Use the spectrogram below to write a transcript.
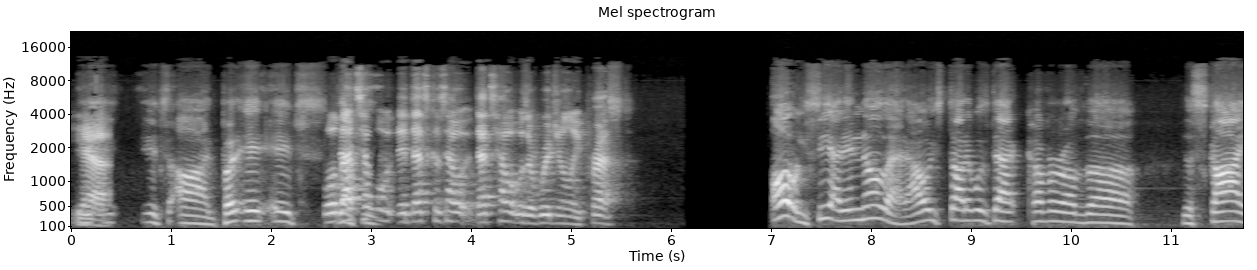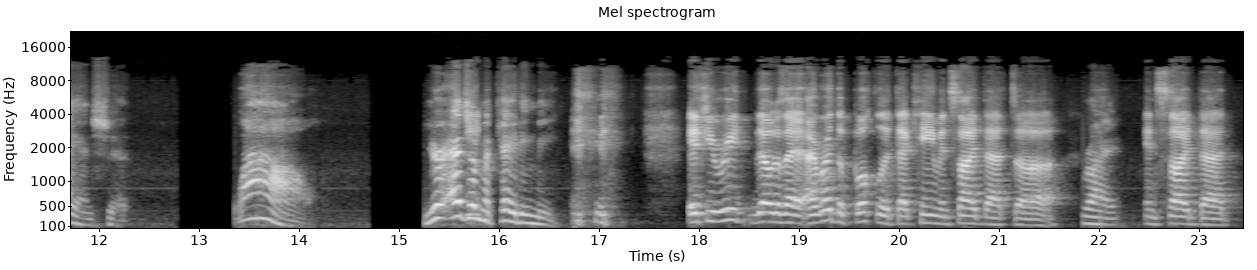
Yeah. It- it's odd, but it, it's Well, that's how. That's because how. That's how it was originally pressed. Oh, you see, I didn't know that. I always thought it was that cover of the the sky and shit. Wow, you're educating me. if you read, though, because I, I read the booklet that came inside that uh, Right. inside that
